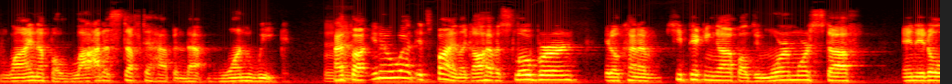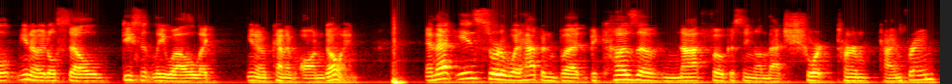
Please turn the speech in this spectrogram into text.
line up a lot of stuff to happen that one week. Mm-hmm. I thought, you know what, it's fine. Like I'll have a slow burn. It'll kind of keep picking up. I'll do more and more stuff, and it'll you know it'll sell decently well, like you know, kind of ongoing. And that is sort of what happened, but because of not focusing on that short-term time frame,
